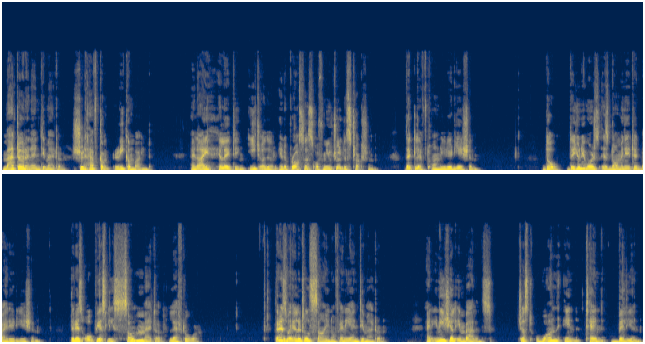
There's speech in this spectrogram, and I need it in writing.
matter and antimatter should have com- recombined, annihilating each other in a process of mutual destruction that left only radiation. Though the universe is dominated by radiation, there is obviously some matter left over. There is very little sign of any antimatter. An initial imbalance, just 1 in 10 billion,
